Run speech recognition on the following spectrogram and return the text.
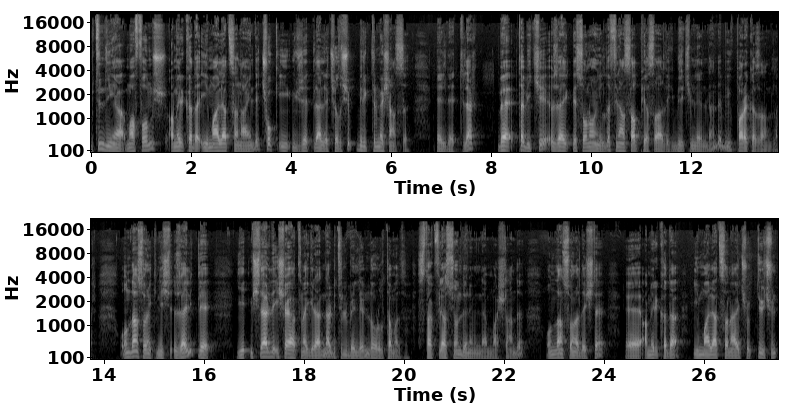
bütün dünya mahvolmuş. Amerika'da imalat sanayinde çok iyi ücretlerle çalışıp biriktirme şansı elde ettiler. Ve tabii ki özellikle son 10 yılda finansal piyasalardaki birikimlerinden de büyük para kazandılar. Ondan sonraki nesil özellikle 70'lerde iş hayatına girenler bir türlü bellerini doğrultamadı. Stagflasyon döneminden başlandı. Ondan sonra da işte e, Amerika'da imalat sanayi çöktüğü için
